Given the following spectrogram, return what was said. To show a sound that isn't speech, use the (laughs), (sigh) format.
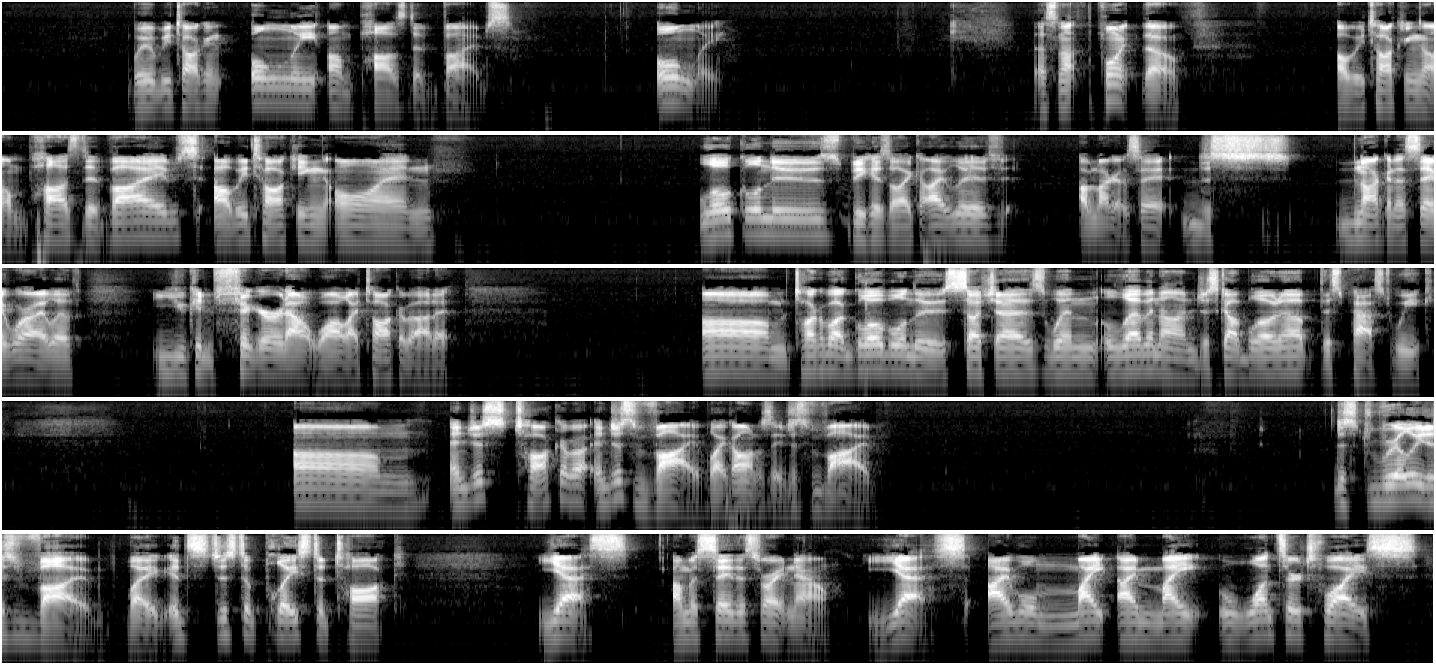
we will be talking only on positive vibes only. That's not the point, though. I'll be talking on positive vibes. I'll be talking on local news because, like, I live. I'm not gonna say it. Just not gonna say where I live. You can figure it out while I talk about it. Um, talk about global news, such as when Lebanon just got blown up this past week. Um and just talk about and just vibe like honestly just vibe. Just really just vibe. Like it's just a place to talk. Yes i'm gonna say this right now. Yes i will might i might once or twice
